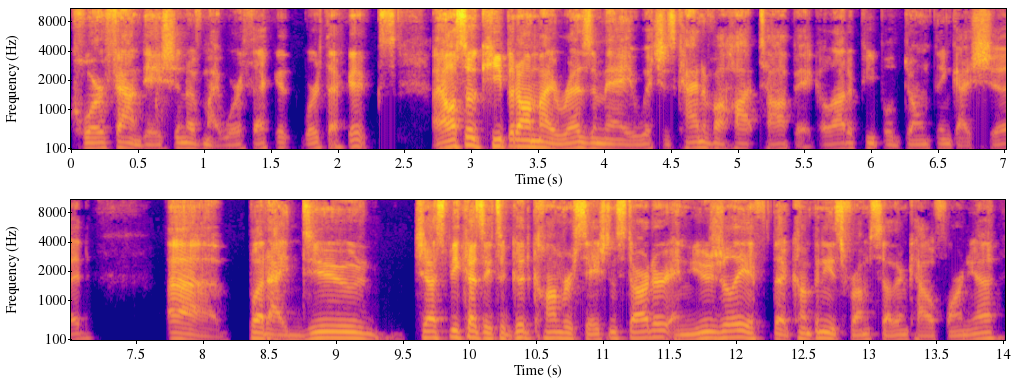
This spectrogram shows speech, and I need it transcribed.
core foundation of my worth ethic, ethics. I also keep it on my resume, which is kind of a hot topic. A lot of people don't think I should, uh, but I do just because it's a good conversation starter. And usually, if the company is from Southern California,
